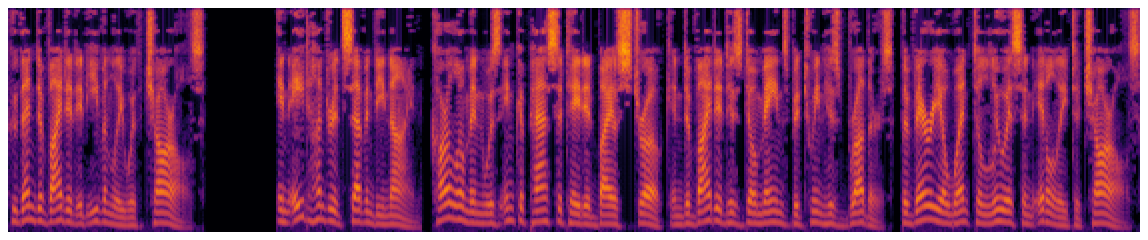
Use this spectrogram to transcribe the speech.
who then divided it evenly with Charles. In 879, Carloman was incapacitated by a stroke and divided his domains between his brothers. Bavaria went to Louis and Italy to Charles.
